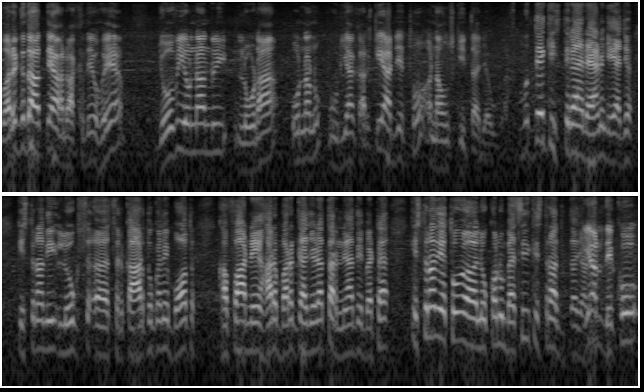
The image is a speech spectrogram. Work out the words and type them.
ਵਰਗ ਦਾ ਧਿਆਨ ਰੱਖਦੇ ਹੋਏ ਆ। ਜੋ ਵੀ ਉਹਨਾਂ ਦੀ ਲੋੜਾਂ, ਉਹਨਾਂ ਨੂੰ ਪੂਰੀਆਂ ਕਰਕੇ ਅੱਜ ਇੱਥੋਂ ਅਨਾਉਂਸ ਕੀਤਾ ਜਾਊਗਾ। ਮੁੱਦੇ ਕਿਸ ਤਰ੍ਹਾਂ ਰਹਿਣਗੇ ਅੱਜ? ਕਿਸ ਤਰ੍ਹਾਂ ਦੀ ਲੋਕ ਸ- ਅ, ਸਰਕਾਰ ਤੋਂ ਕਹਿੰਦੇ ਬਹੁਤ ਖਫਾ ਨੇ ਹਰ ਵਰਗ ਹੈ ਜਿਹੜਾ ਧਰਨਿਆਂ ਤੇ ਬੈਠਾ। ਹੈ। ਕਿਸ ਤਰ੍ਹਾਂ ਦੇ ਇੱਥੋਂ ਅ, ਲੋਕਾਂ ਨੂੰ ਮੈਸੇਜ ਕਿਸ ਤਰ੍ਹਾਂ ਦਿੱਤਾ ਜਾਵੇ? ਯਾਰ ਦੇਖੋ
